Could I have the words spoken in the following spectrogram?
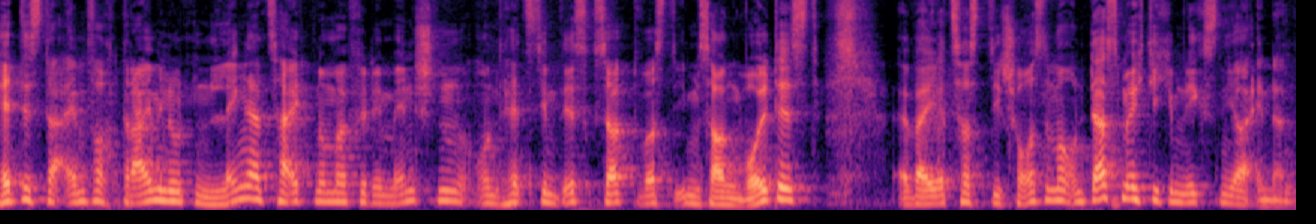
hättest du einfach drei Minuten länger Zeit genommen für den Menschen und hättest ihm das gesagt, was du ihm sagen wolltest, äh, weil jetzt hast du die Chance nicht mehr. Und das möchte ich im nächsten Jahr ändern.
